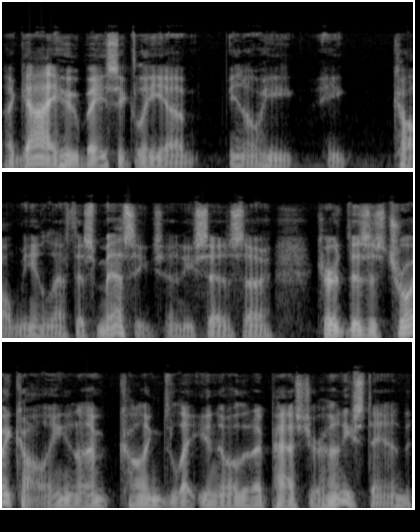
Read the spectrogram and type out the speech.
a guy who basically, uh, you know, he he called me and left this message, and he says, uh, "Kurt, this is Troy calling, and I'm calling to let you know that I passed your honey stand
